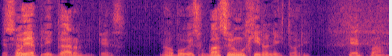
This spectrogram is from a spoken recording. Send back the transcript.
Les Sí. voy a explicar qué es, ¿no? Porque eso va a ser un giro en la historia. Epa.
